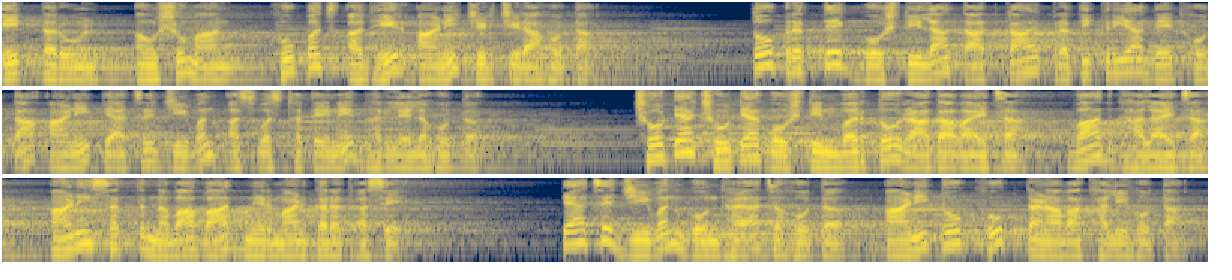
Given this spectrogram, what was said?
एक तरुण अंशुमान खूपच अधीर आणि चिडचिडा होता. तो प्रत्येक गोष्टीला तात्काळ प्रतिक्रिया देत होता आणि त्याचं जीवन अस्वस्थतेने भरलेलं होतं. छोट्या छोट्या गोष्टींवर तो रागावायचा वाद घालायचा. आणि सक्त नवा वाद निर्माण करत असे. त्याचे जीवन गोंधळाचं होतं आणि तो खूप तणावाखाली होता.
